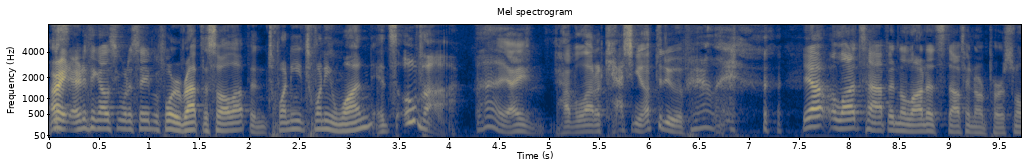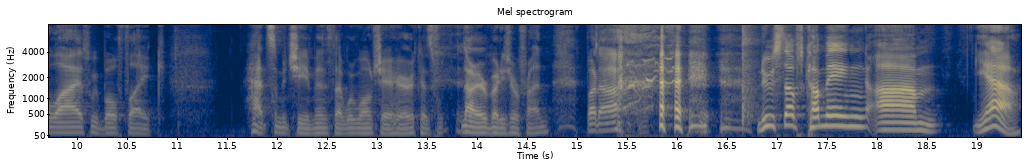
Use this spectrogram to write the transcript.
All right. Anything else you want to say before we wrap this all up? In 2021, it's over. I, I have a lot of catching up to do apparently. Yeah, a lot's happened. A lot of stuff in our personal lives. We both like had some achievements that we won't share here because not everybody's your friend. But uh, new stuff's coming. Um, yeah,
